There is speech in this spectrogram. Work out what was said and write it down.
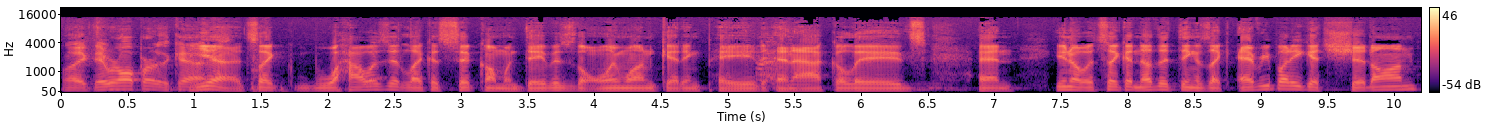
Like they were all part of the cast. Yeah, it's like wh- how is it like a sitcom when David's the only one getting paid and accolades, and you know it's like another thing is like everybody gets shit on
